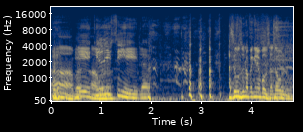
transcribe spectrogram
Ah, va- Eh, ah, ¿Qué bueno. Hacemos una pequeña pausa, ya volvemos.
